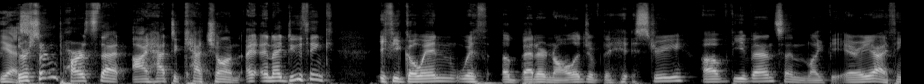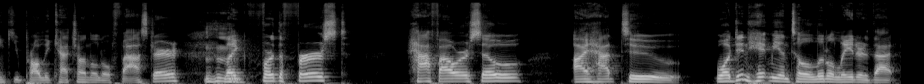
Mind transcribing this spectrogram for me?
Yes. There are certain parts that I had to catch on. I, and I do think if you go in with a better knowledge of the history of the events and like the area, I think you probably catch on a little faster. Mhm. Like for the first half hour or so, I had to. Well, it didn't hit me until a little later that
